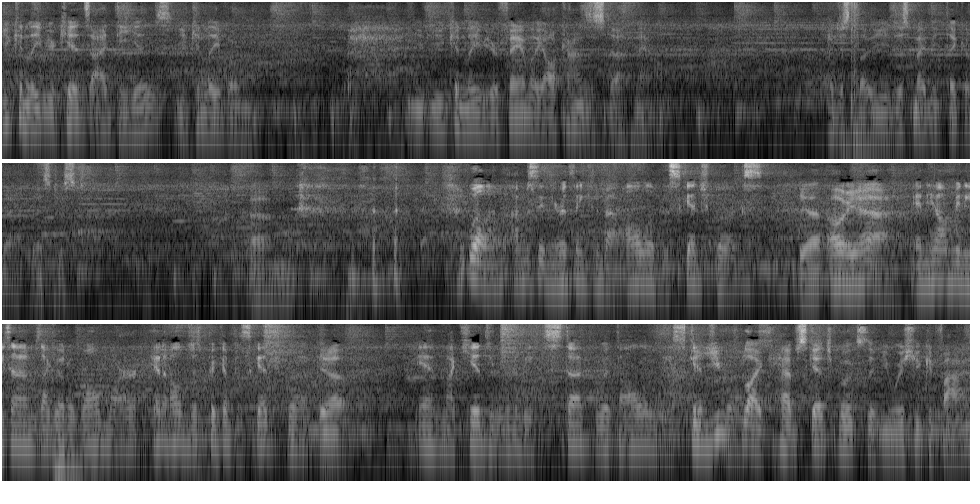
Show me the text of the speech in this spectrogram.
you can leave your kids ideas. You can leave them. You, you can leave your family all kinds of stuff now. I just thought you just made me think of that. That's just um, Well, I'm, I'm sitting here thinking about all of the sketchbooks yeah. Oh yeah. and how many times I go to Walmart and I'll just pick up a sketchbook Yeah. and my kids are going to be stuck with all of these Do sketchbooks. you like have sketchbooks that you wish you could find?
